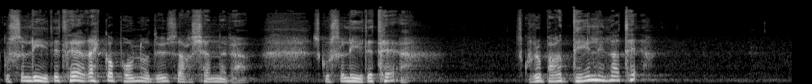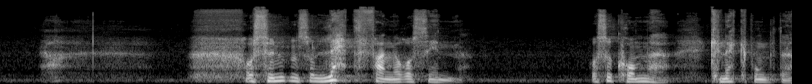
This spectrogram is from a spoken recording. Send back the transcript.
Skulle så lite til. Rekk opp hånda, du som erkjenner det. Skulle så lite til. Skulle du bare det lille til? Ja. Og synden så lett fanger oss inn. Og så kommer knekkpunktet.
